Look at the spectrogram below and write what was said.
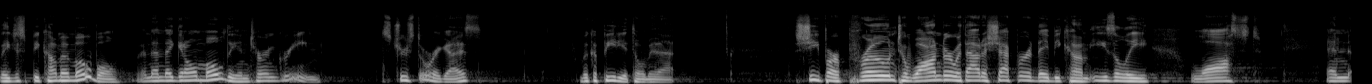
they just become immobile and then they get all moldy and turn green. It's true story, guys. Wikipedia told me that. Sheep are prone to wander without a shepherd, they become easily lost. And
